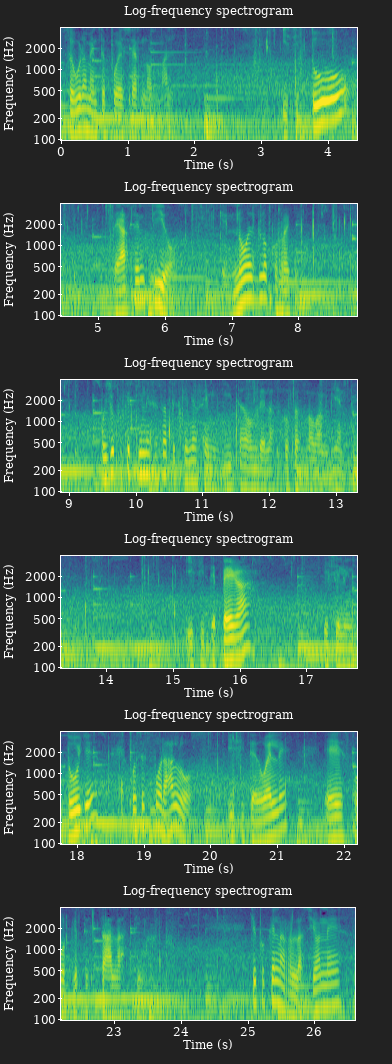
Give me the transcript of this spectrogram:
Seguramente puede ser normal. Y si tú te has sentido que no es lo correcto, pues yo creo que tienes esa pequeña semillita donde las cosas no van bien y si te pega y si lo intuyes, pues es por algo. Y si te duele, es porque te está lastimando. Yo creo que en las relaciones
